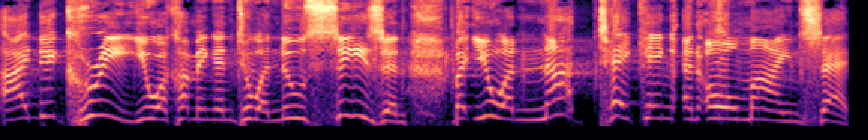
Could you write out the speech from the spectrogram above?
I decree you are coming into a new season, but you are not taking an old mindset.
